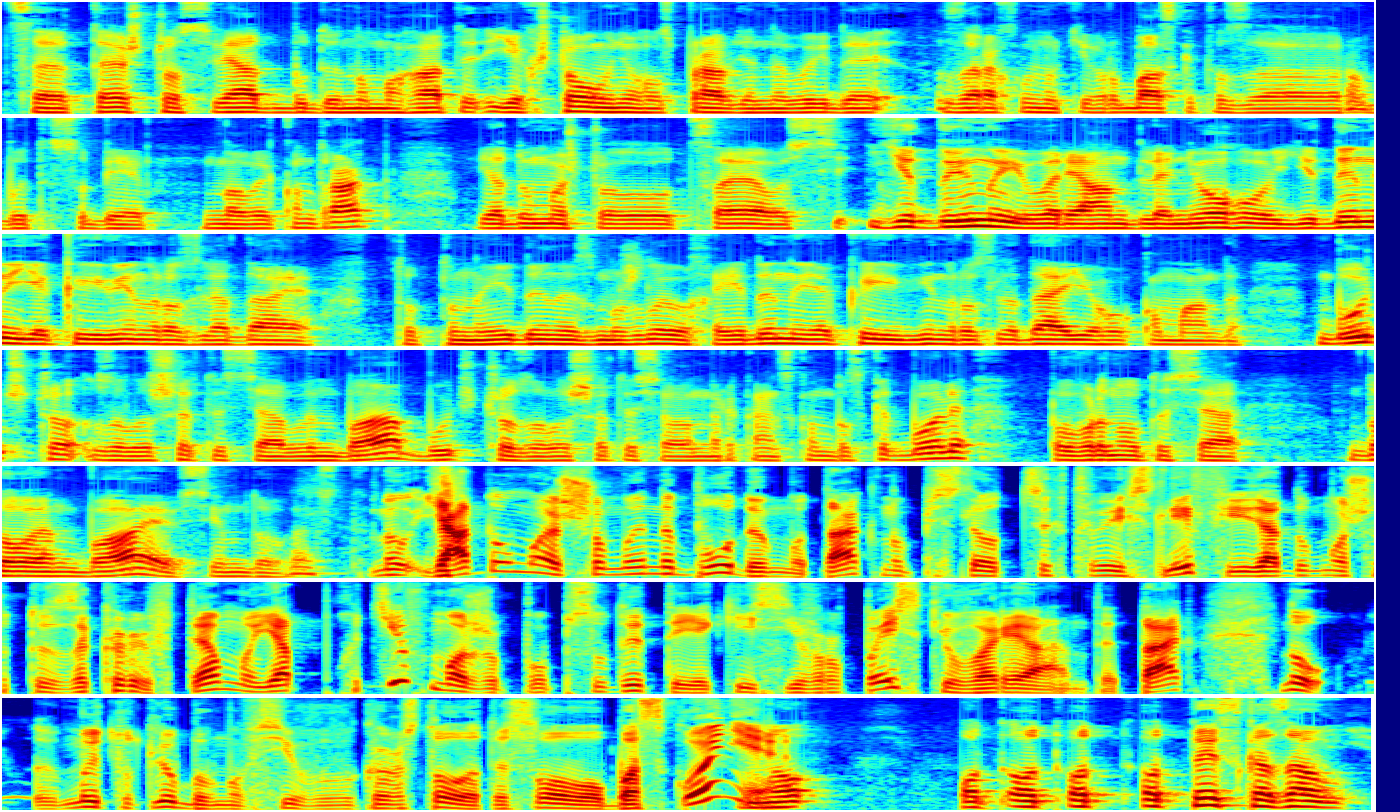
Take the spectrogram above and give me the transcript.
це те, що свят буде намагати, якщо у нього справді не вийде за рахунок Євробаскета заробити собі новий контракт. Я думаю, що це ось єдиний варіант для нього, єдиний, який він розглядає. Тобто не єдиний з можливих, а єдиний, який він розглядає його команда. Будь-що залишитися в НБА, будь-що залишитися в американському баскетболі, повернутися до НБА і всім довести. Ну, я думаю, що ми не будемо, так? Ну, після цих твоїх слів, я думаю, що ти закрив тему. Я б хотів, може, обсудити якісь європейські варіанти, так? Ну, ми тут любимо всі використовувати слово Басконі. Ну, от, от, от, от ти сказав.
